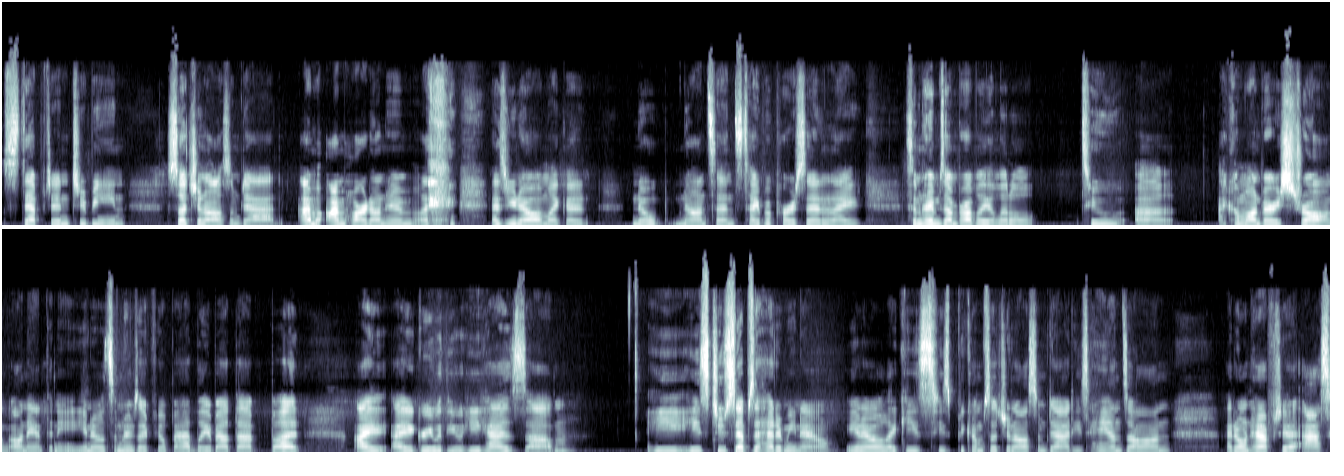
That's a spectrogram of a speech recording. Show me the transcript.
stepped into being such an awesome dad. I'm I'm hard on him, like as you know, I'm like a no nonsense type of person, and I sometimes I'm probably a little too. Uh, I come on very strong on Anthony. You know, sometimes I feel badly about that, but I I agree with you. He has. Um, he he's two steps ahead of me now you know like he's he's become such an awesome dad he's hands on i don't have to ask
